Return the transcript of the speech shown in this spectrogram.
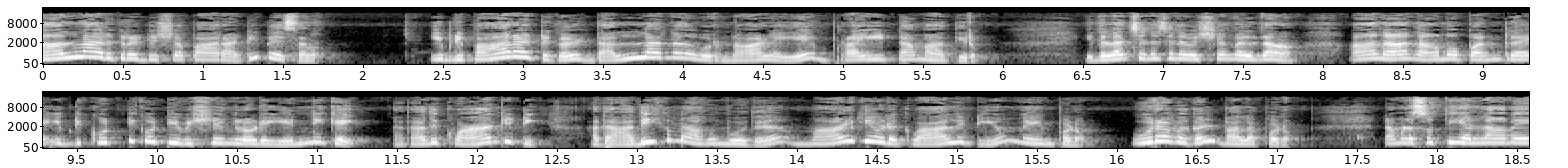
நல்லா இருக்கிற டிஷ்ஷை பாராட்டி பேசலாம். இப்படி பாராட்டுகள் டல்லான ஒரு நாளையே பிரைட்டாக மாற்றிடும் இதெல்லாம் சின்ன சின்ன விஷயங்கள் தான். ஆனால் நாம் பண்ணுற இப்படி குட்டி குட்டி விஷயங்களோட எண்ணிக்கை அதாவது குவான்டிட்டி அது அதிகமாகும்போது வாழ்க்கையோட குவாலிட்டியும் மேம்படும். உறவுகள் பலப்படும். நம்மளை சுற்றி எல்லாமே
